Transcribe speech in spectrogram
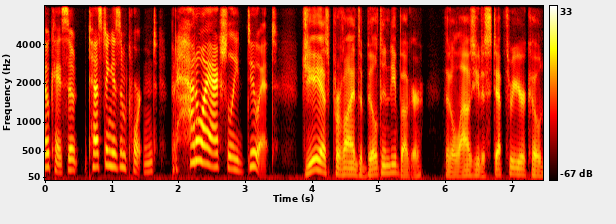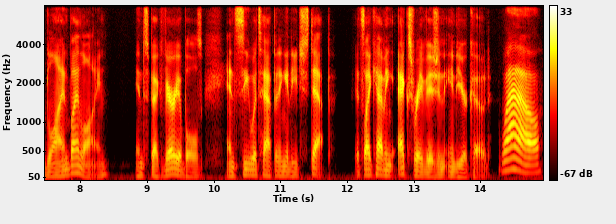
Okay, so testing is important, but how do I actually do it? GAS provides a built-in debugger that allows you to step through your code line by line, inspect variables, and see what's happening at each step. It's like having X-ray vision into your code. Wow.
